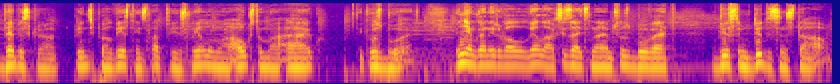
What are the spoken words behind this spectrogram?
debeskrāpes, principā viesnīca Latvijas lielumā, augstumā ēku tika uzbūvēta. Viņiem gan ir vēl lielāks izaicinājums uzbūvēt 220 stāvu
